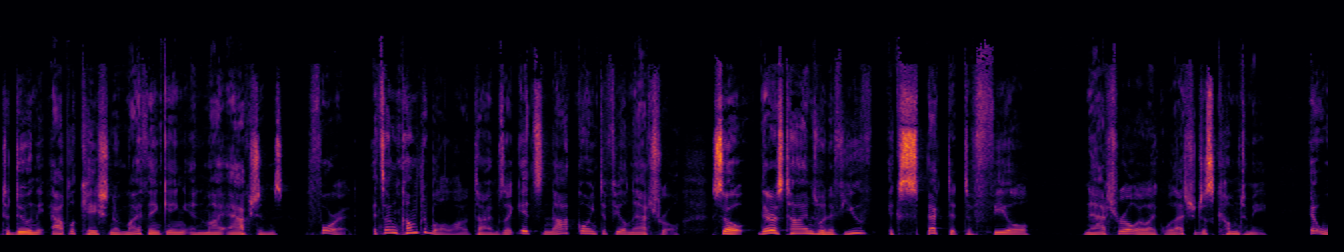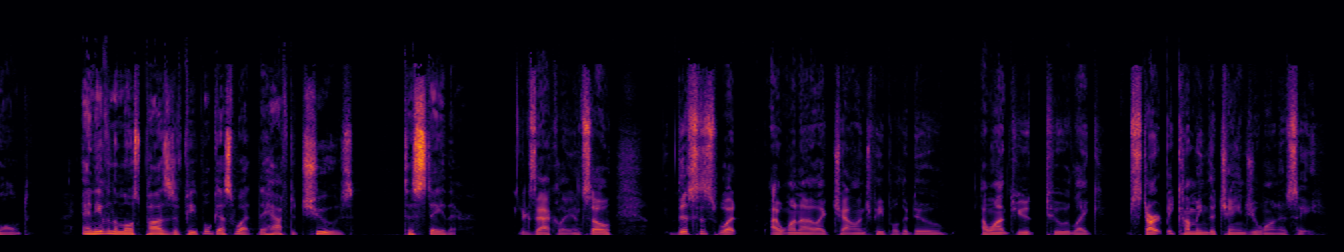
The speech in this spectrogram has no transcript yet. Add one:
to do in the application of my thinking and my actions for it. It's uncomfortable a lot of times. Like it's not going to feel natural. So there's times when if you expect it to feel natural or like, well, that should just come to me, it won't. And even the most positive people, guess what? They have to choose to stay there. Exactly. And so this is what I want to like challenge people to do. I want you to like start becoming the change you want to see.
